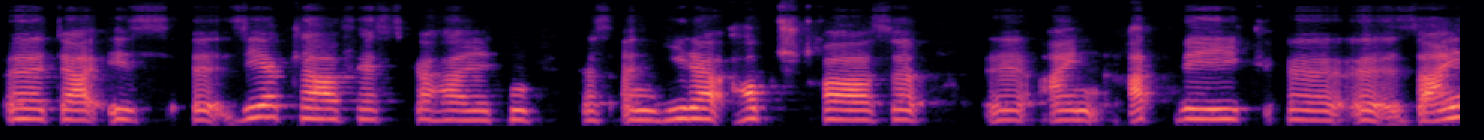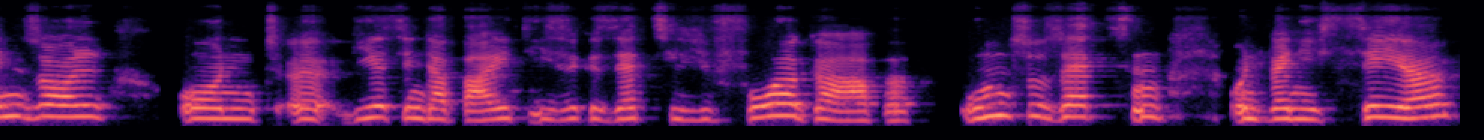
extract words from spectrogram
Äh, da ist äh, sehr klar festgehalten, dass an jeder Hauptstraße äh, ein Radweg äh, sein soll. Und wir sind dabei, diese gesetzliche Vorgabe umzusetzen. Und wenn ich sehe,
